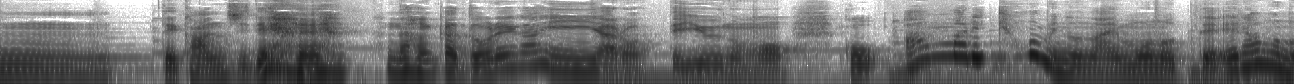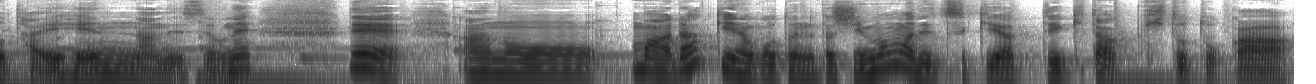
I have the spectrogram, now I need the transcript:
んって感じで なんかどれがいいんやろっていうのもこうあんまり興味のないものって選ぶの大変なんですよね。であのまあラッキーなことに私今まで付き合ってきた人とか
